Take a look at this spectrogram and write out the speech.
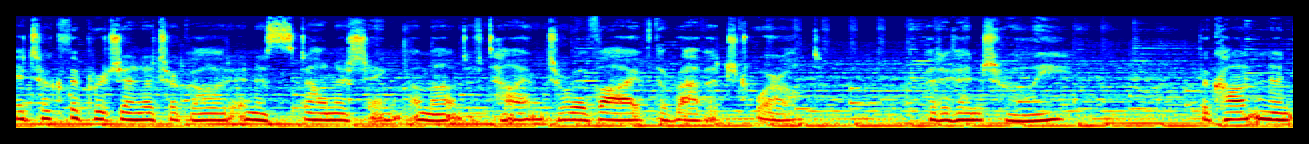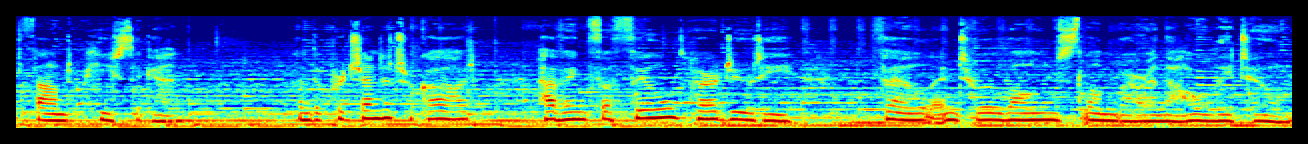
It took the progenitor god an astonishing amount of time to revive the ravaged world. But eventually, the continent found peace again, and the progenitor god, having fulfilled her duty, fell into a long slumber in the Holy Tomb.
